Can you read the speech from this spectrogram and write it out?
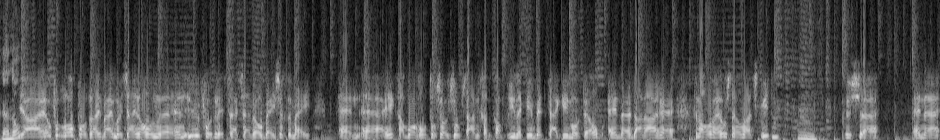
Rendel? Ja, heel vroeg op, want wij, wij zijn al een, eh, een uur voor de wedstrijd zijn we al bezig ermee. En, eh, ik ga morgen toch sowieso opstaan. Ik ga de Grand Prix lekker in bed kijken in mijn hotel. En eh, daarna eh, knallen we heel snel naar het circuit toe. Hmm. Dus, eh, en eh,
